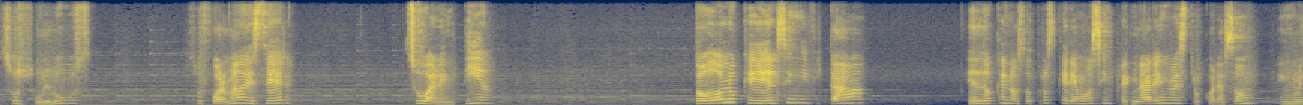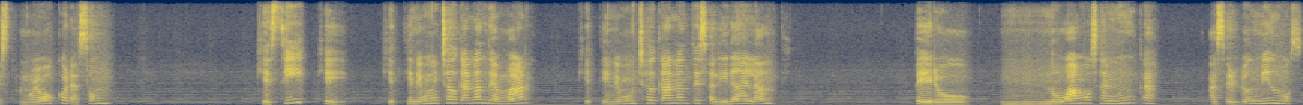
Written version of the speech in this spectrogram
su, su luz, su forma de ser, su valentía. Todo lo que él significaba es lo que nosotros queremos impregnar en nuestro corazón, en nuestro nuevo corazón. Que sí, que, que tiene muchas ganas de amar, que tiene muchas ganas de salir adelante. Pero no vamos a nunca a ser los mismos.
